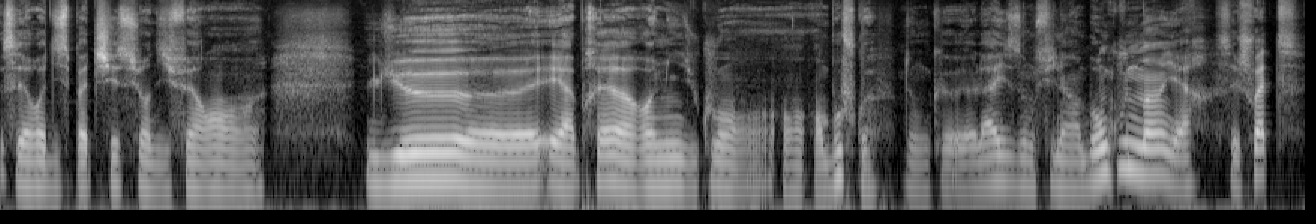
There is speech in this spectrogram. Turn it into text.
c'est redispatché sur différents. Lieux euh, et après euh, remis du coup en, en- en bouffe quoi. Donc euh, là ils ont filé un bon coup de main hier, c'est chouette,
